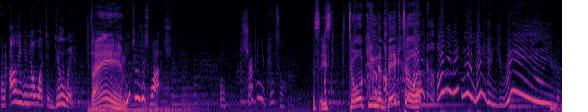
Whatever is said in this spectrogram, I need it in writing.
and I'll even know what to do with. Damn. You two just watch. And sharpen your pencil. He's talking the big talk. I can make more money than Dream.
